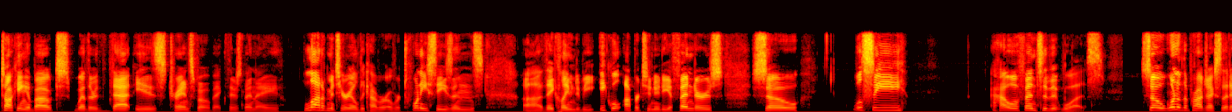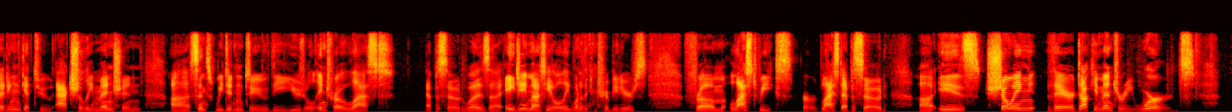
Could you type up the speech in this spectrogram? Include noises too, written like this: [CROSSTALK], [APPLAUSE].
talking about whether that is transphobic. There's been a lot of material to cover over 20 seasons. Uh, they claim to be equal opportunity offenders, so we'll see how offensive it was. So, one of the projects that I didn't get to actually mention, uh, since we didn't do the usual intro last episode was uh, AJ Mattioli, one of the contributors from last week's or last episode, uh, is showing their documentary Words,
